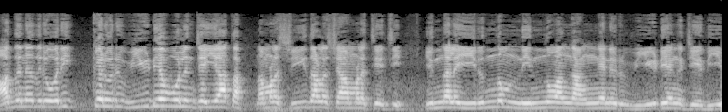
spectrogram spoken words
അതിനെതിരെ ഒരിക്കലും ഒരു വീഡിയോ പോലും ചെയ്യാത്ത നമ്മളെ ശീതള ശ്യാമള ചേച്ചി ഇന്നലെ ഇരുന്നും നിന്നും അങ്ങ് അങ്ങനെ ഒരു വീഡിയോ അങ്ങ് ചെയ്ത് ഈ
